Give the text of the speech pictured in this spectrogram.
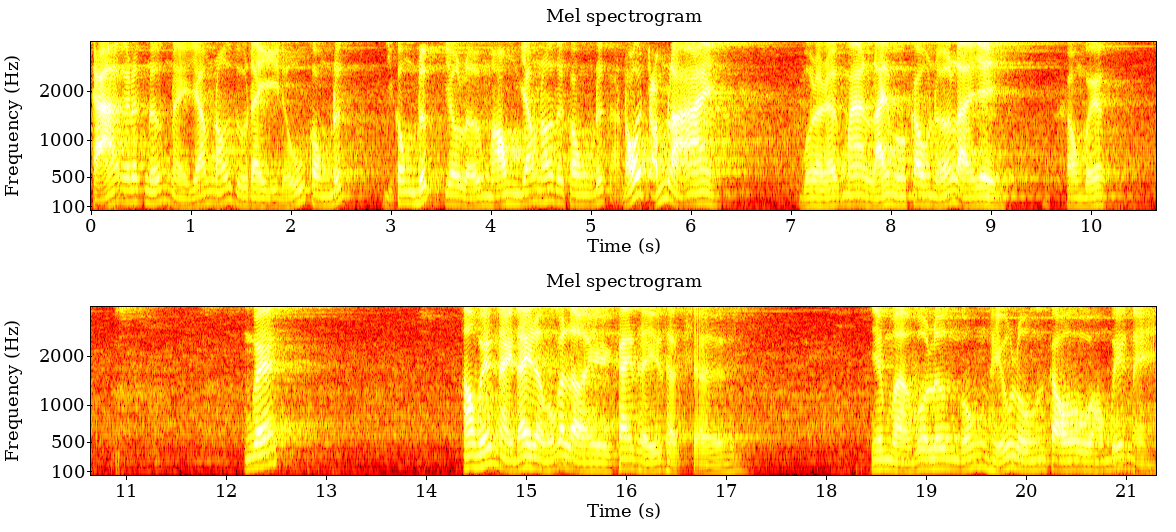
Cả cái đất nước này dám nói tôi đầy đủ công đức công đức vô lượng mà ông dám nói tôi công đức đối trẫm là ai? Bồ đề đạt ma lại một câu nữa là gì? Không biết. Không biết. Không biết này, đây là một cái lời khai thị thật sự. Nhưng mà vô lương cũng không hiểu luôn cái câu không biết này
